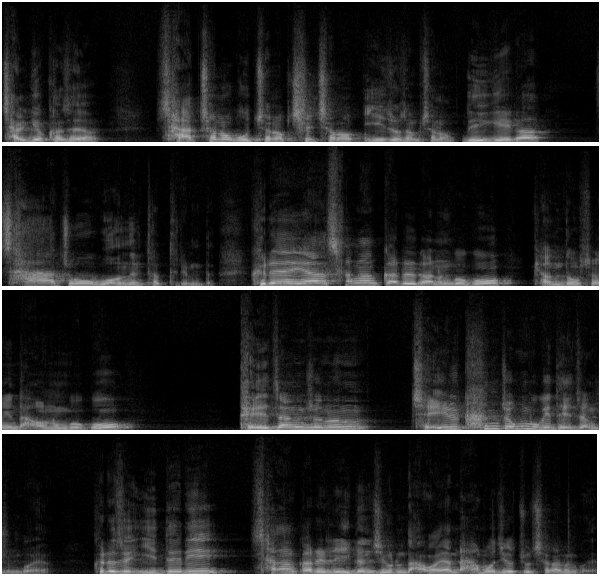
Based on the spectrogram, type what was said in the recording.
잘 기억하세요. 4천억, 5천억, 7천억, 2조 3천억 네 개가 4조 원을 터뜨립니다. 그래야 상한가를 가는 거고 변동성이 나오는 거고 대장주는 제일 큰 종목이 대장주인 거예요. 그래서 이들이 상한가를 이런 식으로 나와야 나머지가 쫓아가는 거예요.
